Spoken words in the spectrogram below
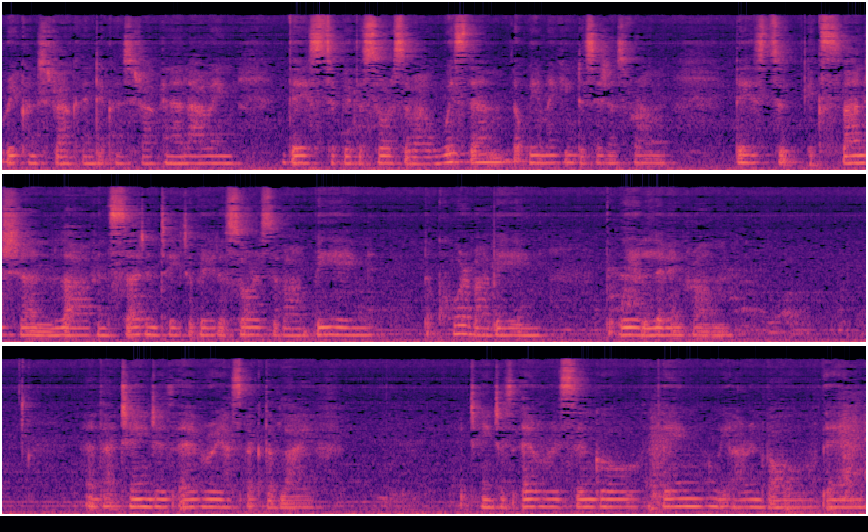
reconstruct and deconstruct and allowing this to be the source of our wisdom that we're making decisions from this to expansion, love, and certainty to be the source of our being, the core of our being that we are living from. And that changes every aspect of life. It changes every single thing we are involved in.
